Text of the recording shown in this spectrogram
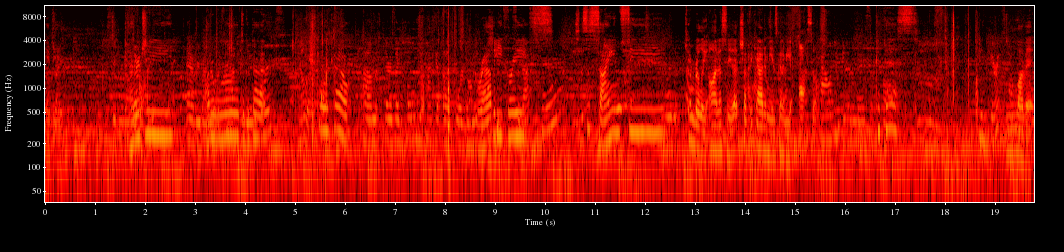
maybe. Energy, water world. Look at that. Holy cow. Um, there's a whole new packet of origami. Gravity sheets, so grates. So this is sciencey. Kimberly, honestly, that Chef Academy is going to be awesome. How do animals Look at this. Love it.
